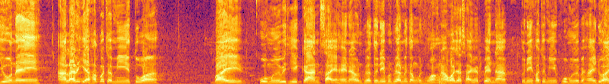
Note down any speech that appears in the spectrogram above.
อยู่ในรายละเอียดเขาก็จะมีตัวใบคู่มือวิธีการใส่ให้นะเพื่อนๆตัวนี้เพื่อนๆไม่ต้องเป็นห่วงนะว่าจะใส่ไม่เป็นนะ ตัวนี้เขาจะมีคู่มือไปให้ด้วย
